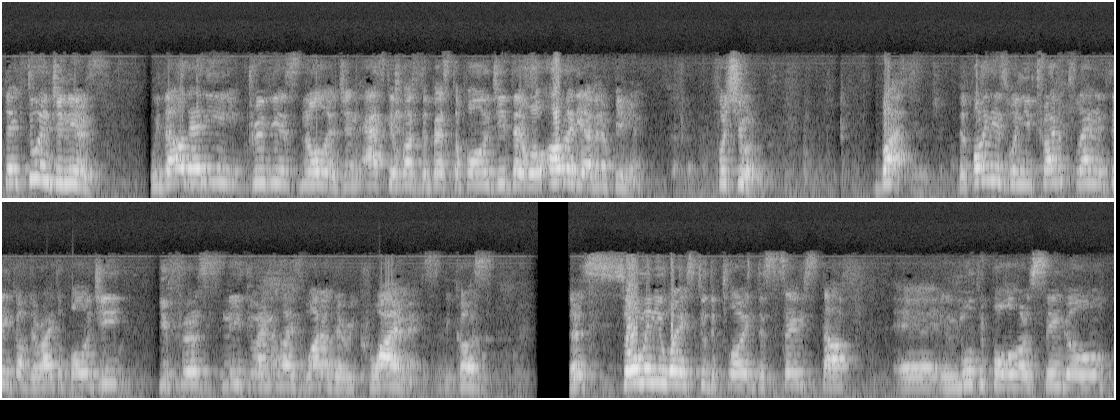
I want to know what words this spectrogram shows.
take two engineers without any previous knowledge and ask them what's the best topology, they will already have an opinion, for sure. But the point is, when you try to plan and think of the right topology, you first need to analyze what are the requirements because there's so many ways to deploy the same stuff uh, in multiple or single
